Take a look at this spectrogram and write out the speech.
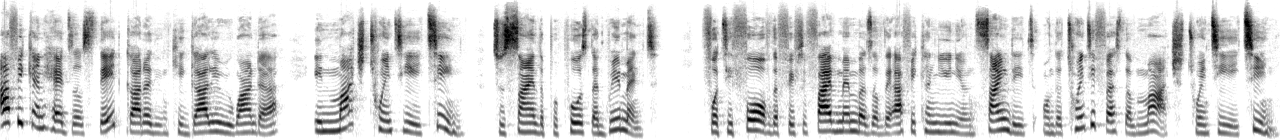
African heads of state gathered in Kigali, Rwanda in March 2018 to sign the proposed agreement. 44 of the 55 members of the African Union signed it on the 21st of March 2018.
